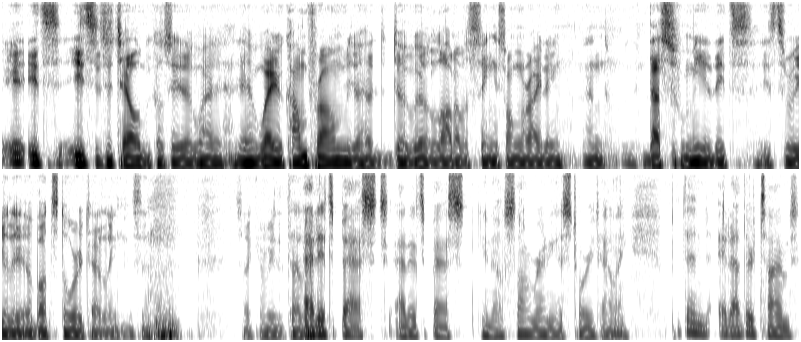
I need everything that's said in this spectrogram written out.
It's easy to tell because uh, where, uh, where you come from, you had to do a lot of singing songwriting, and that's for me. It's it's really about storytelling. So, so I can really tell. at it. its best at its best you know songwriting is storytelling but then at other times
